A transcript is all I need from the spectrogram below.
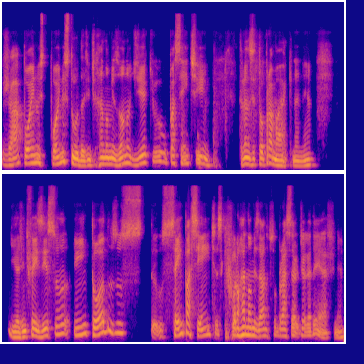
já põe no, põe no estudo. A gente randomizou no dia que o paciente transitou para a máquina, né? E a gente fez isso em todos os, os 100 pacientes que foram randomizados para o braço de HDF, né?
